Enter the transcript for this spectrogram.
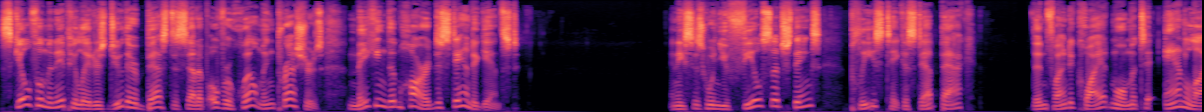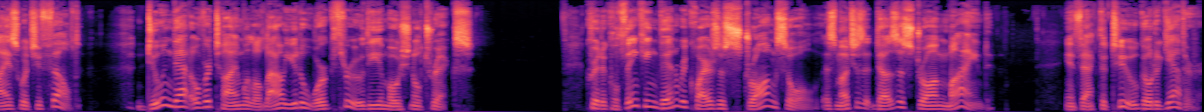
Skillful manipulators do their best to set up overwhelming pressures, making them hard to stand against. And he says when you feel such things, please take a step back, then find a quiet moment to analyze what you felt. Doing that over time will allow you to work through the emotional tricks. Critical thinking then requires a strong soul as much as it does a strong mind. In fact, the two go together.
